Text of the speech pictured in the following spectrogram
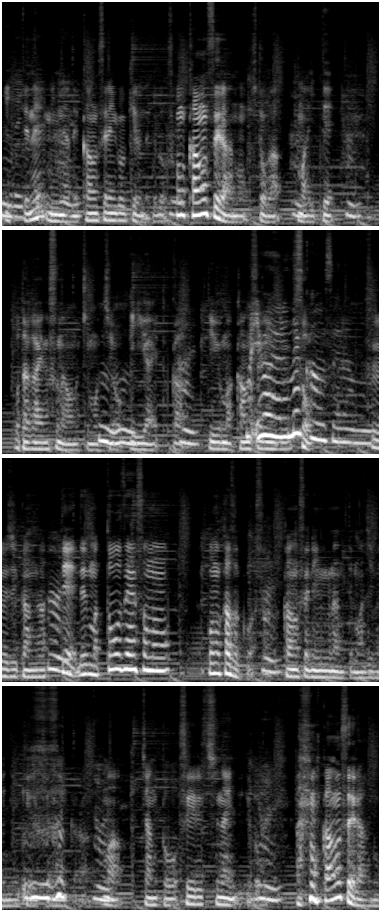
行って。ね、はい、みんなでカウンセリングを受けるんだけど、はい、そこのカウンセラーの人が、まあ、いて、お互いの素直な気持ちを言い合いとかっていう、まあ、カウンセリング、そうする時間があって、でまあ、当然そのこの家族はさ、カウンセリングなんて真面目に受ける気ないから、まあ、ちゃんと成立しないんだけど、あのカウンセラーの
